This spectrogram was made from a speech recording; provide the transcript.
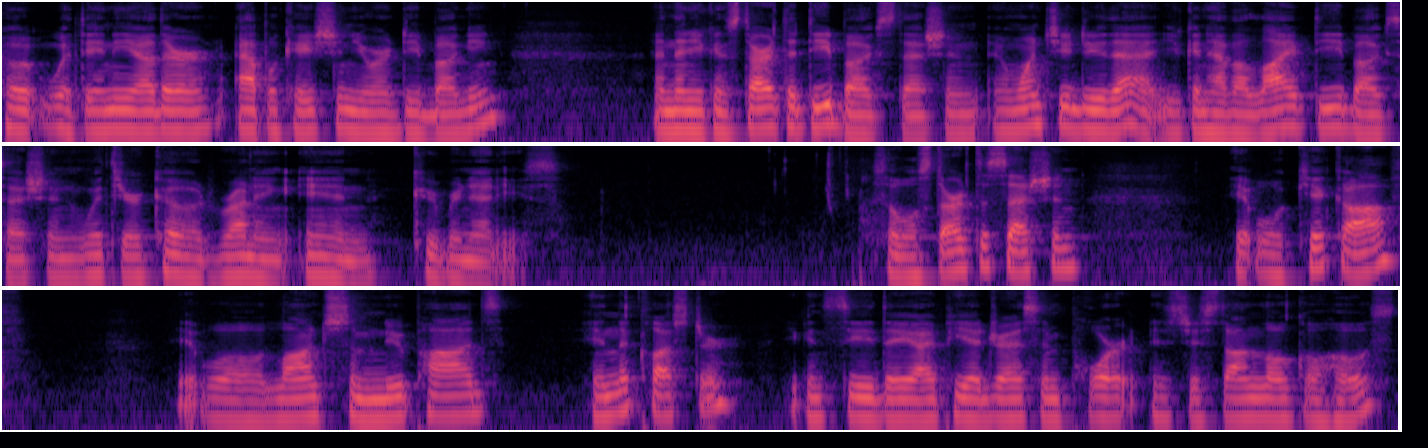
with any other application you are debugging. And then you can start the debug session. And once you do that, you can have a live debug session with your code running in Kubernetes. So we'll start the session. It will kick off. It will launch some new pods in the cluster. You can see the IP address and port is just on localhost.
